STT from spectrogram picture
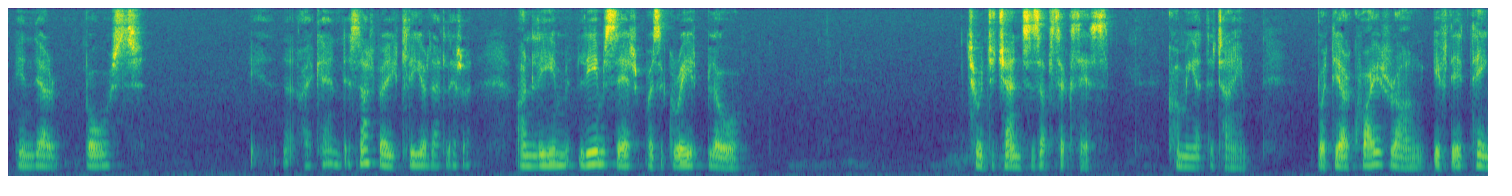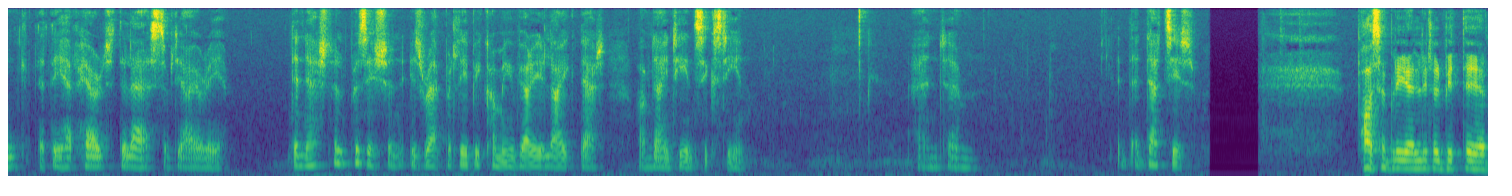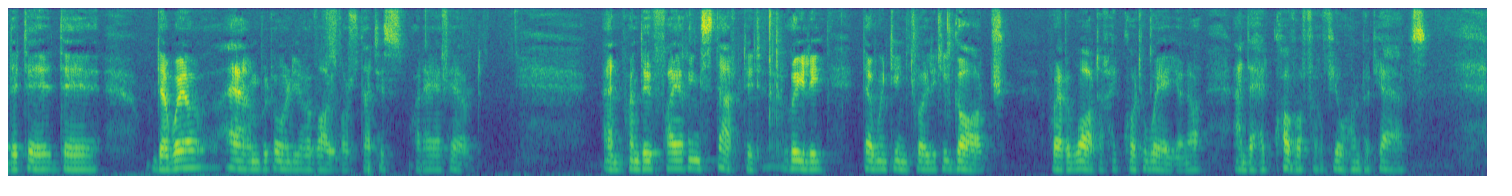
in their boast. I can't. It's not very clear that letter. On Liam, Liam's death was a great blow to the chances of success coming at the time, but they are quite wrong if they think that they have heard the last of the IRA. The national position is rapidly becoming very like that of 1916, and um, th- that's it. Possibly a little bit there that they, they, they were armed with only revolvers. That is what I have heard. And when the firing started, really, they went into a little gorge where the water had cut away, you know, and they had cover for a few hundred yards.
